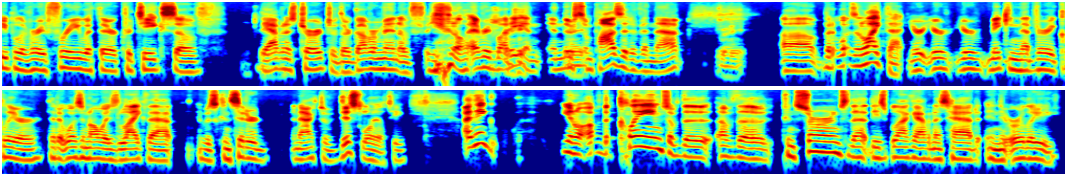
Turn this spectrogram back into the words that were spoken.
people are very free with their critiques of the Adventist church, of their government, of you know, everybody Right. and and there's Right. some positive in that. Right. Uh, but it wasn't like that. You're you're you're making that very clear that it wasn't always like that. It was considered an act of disloyalty. I think, you know, of the claims of the of the concerns that these Black Adventists had in the early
